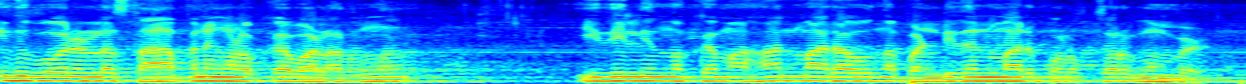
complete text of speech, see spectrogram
ഇതുപോലുള്ള സ്ഥാപനങ്ങളൊക്കെ വളർന്ന് ഇതിൽ നിന്നൊക്കെ മഹാന്മാരാവുന്ന പണ്ഡിതന്മാർ പുറത്തിറങ്ങുമ്പോൾ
